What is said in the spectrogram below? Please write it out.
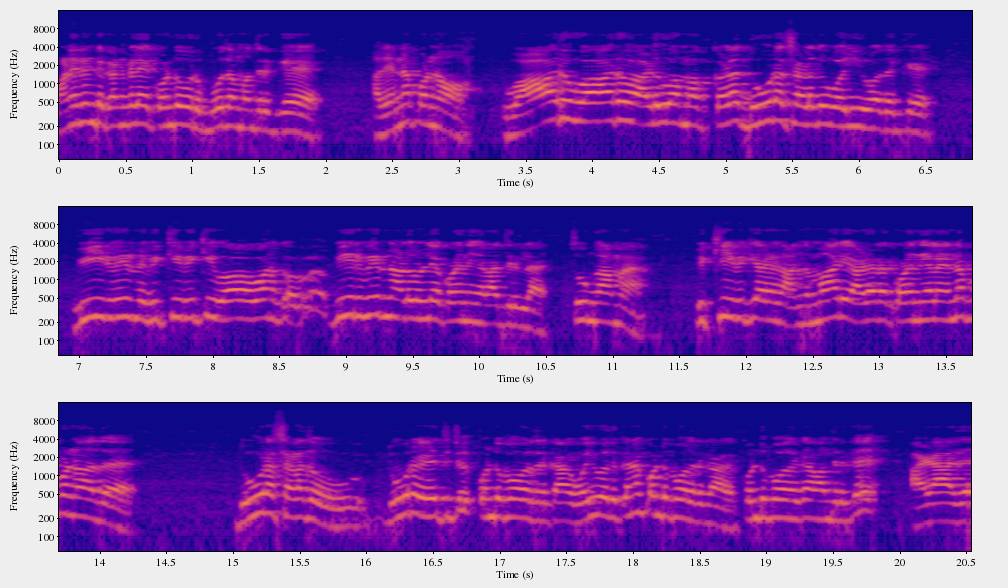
பன்னிரெண்டு கண்களை கொண்டு ஒரு பூதம் வந்திருக்கு. அது என்ன பண்ணும்? வாரு வாறு அழுவ மக்களை தூர செலது ஒய்யுவதற்கு வீர் வீர்னு விக்கி விக்கி ஓவான்னு வீர் வீர்னு அழுவும் இல்லையா குழந்தைங்க ராத்திரியில்? தூங்காமல் விக்கி விக்கி அந்த மாதிரி அழகிற குழந்தைங்களாம் என்ன பண்ணும் அது? தூர செலது தூரம் எழுத்துட்டு கொண்டு போவதற்காக ஒய்வதற்குன்னா கொண்டு போவதற்காக கொண்டு போவதற்காக வந்திருக்கு. அழாத.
